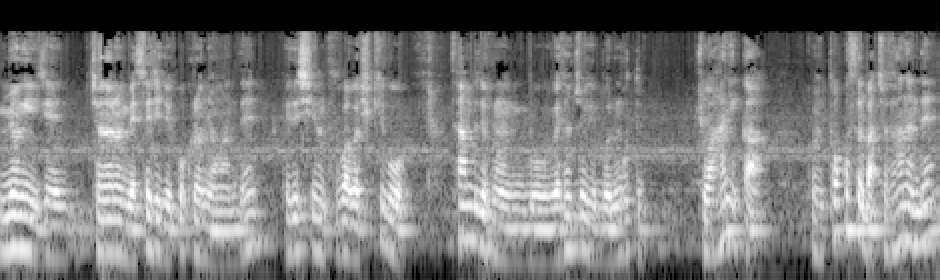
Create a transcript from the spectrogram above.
분명히 이제 전하는 메시지도 있고 그런 영화인데 배드신을 부각을 시키고 사람들이 그런 뭐 외설적인 뭐 이런 것도 좋아하니까 그런 포커스를 맞춰서 하는데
